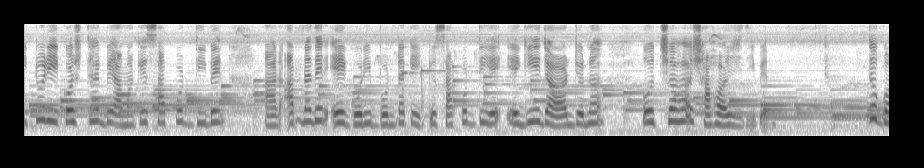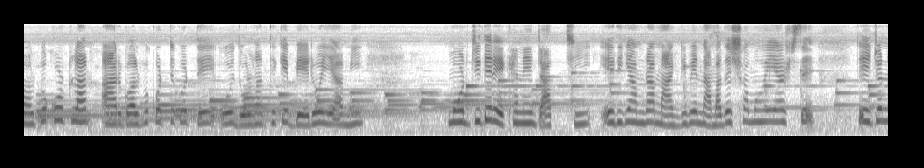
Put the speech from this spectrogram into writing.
একটু রিকোয়েস্ট থাকবে, আমাকে সাপোর্ট দিবেন আর আপনাদের এই গরিব বোনটাকে একটু সাপোর্ট দিয়ে এগিয়ে যাওয়ার জন্য উৎসাহ, সাহস দিবেন। তো গল্প করলাম আর গল্প করতে করতে ওই দোলনা থেকে বের হয়ে আমি মসজিদের এখানে যাচ্ছি। এদিকে আমরা মাগরিবের নামাজের সময় হয়ে আসছে। তো এই জন্য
